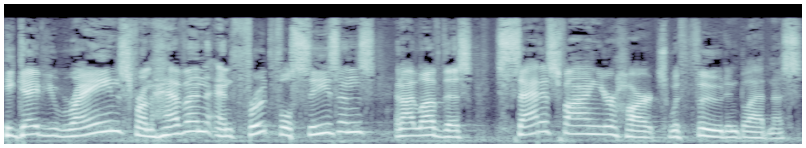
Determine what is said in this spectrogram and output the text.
he gave you rains from heaven and fruitful seasons. And I love this satisfying your hearts with food and gladness.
